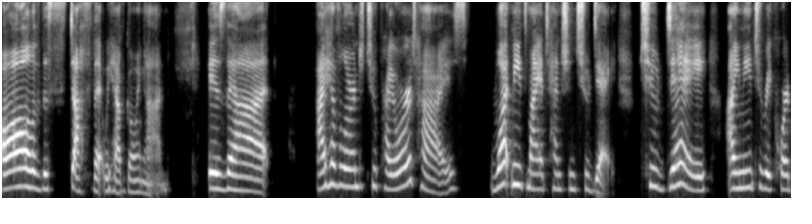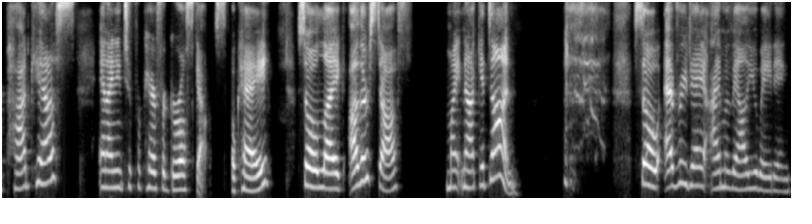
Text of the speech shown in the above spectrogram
all of the stuff that we have going on is that I have learned to prioritize what needs my attention today. Today, I need to record podcasts and I need to prepare for Girl Scouts. Okay. So, like other stuff, might not get done. so every day I'm evaluating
